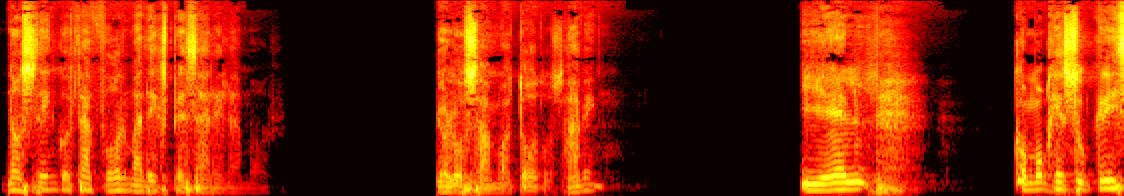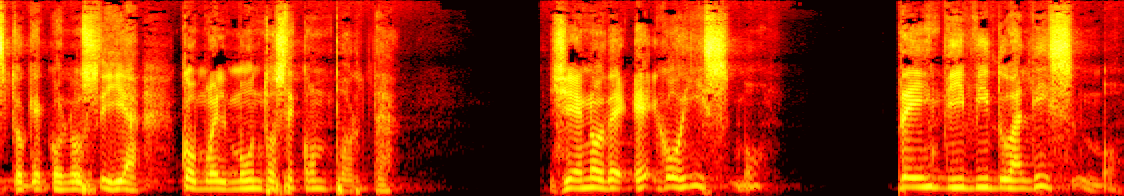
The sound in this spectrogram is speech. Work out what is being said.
No tengo otra forma de expresar el amor. Yo los amo a todos, ¿saben? Y él, como Jesucristo que conocía cómo el mundo se comporta, lleno de egoísmo, de individualismo,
